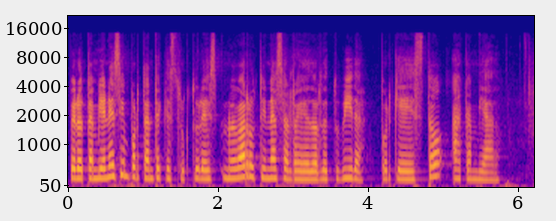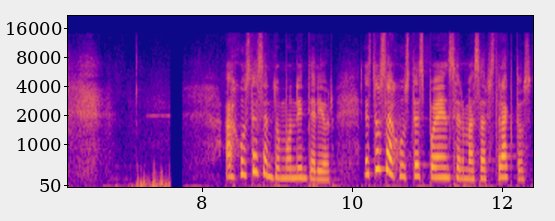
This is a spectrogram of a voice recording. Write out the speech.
pero también es importante que estructures nuevas rutinas alrededor de tu vida, porque esto ha cambiado. Ajustes en tu mundo interior. Estos ajustes pueden ser más abstractos.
